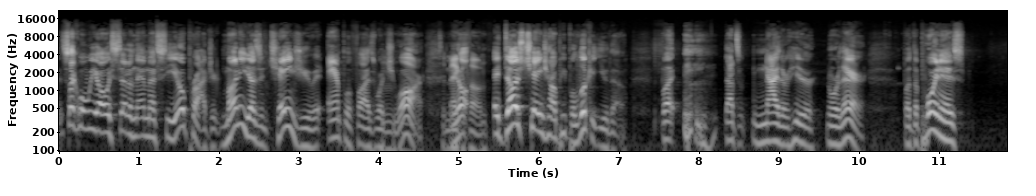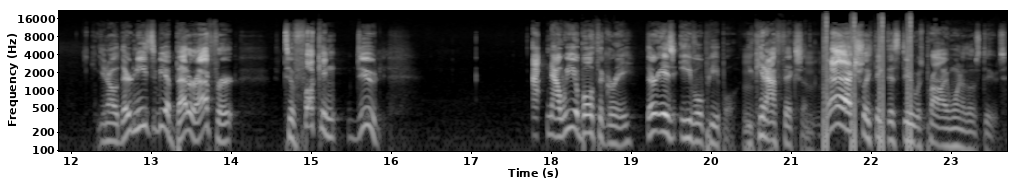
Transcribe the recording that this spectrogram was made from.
It's like what we always said on the MFCEO project. Money doesn't change you; it amplifies what you mm-hmm. are. It's a It megaphone. It does change how people look at you, though. But that's neither here nor there. But the point is, you know, there needs to be a better effort to fucking dude. I- Now we both agree there is evil people. You mm-hmm. cannot fix them, mm-hmm. and I actually think this dude was probably one of those dudes.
